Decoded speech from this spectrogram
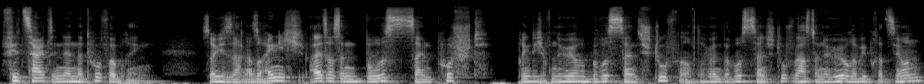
Viel Zeit in der Natur verbringen. Solche Sachen. Also eigentlich alles, was dein Bewusstsein pusht, bringt dich auf eine höhere Bewusstseinsstufe. Auf einer höheren Bewusstseinsstufe hast du eine höhere Vibration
